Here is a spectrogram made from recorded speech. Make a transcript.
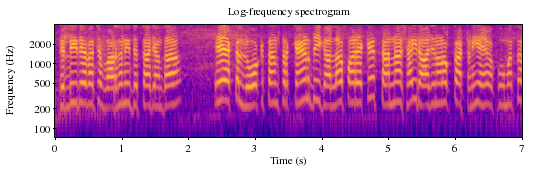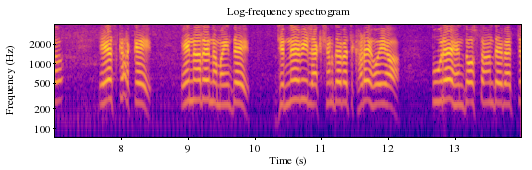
ਦਿੱਲੀ ਦੇ ਵਿੱਚ ਵੜਨ ਨਹੀਂ ਦਿੱਤਾ ਜਾਂਦਾ। ਇਹ ਇੱਕ ਲੋਕਤੰਤਰ ਕਹਿਣ ਦੀ ਗੱਲ ਆ, ਪਰ ਇੱਕ ਤਾਨਾਸ਼ਾਹੀ ਰਾਜ ਨਾਲੋਂ ਘੱਟ ਨਹੀਂ ਇਹ ਹਕੂਮਤ। ਇਸ ਕਰਕੇ ਇਹਨਾਂ ਦੇ ਨੁਮਾਇੰਦੇ ਜਿੰਨੇ ਵੀ ਇਲੈਕਸ਼ਨ ਦੇ ਵਿੱਚ ਖੜੇ ਹੋਏ ਆ, ਪੂਰੇ ਹਿੰਦੁਸਤਾਨ ਦੇ ਵਿੱਚ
